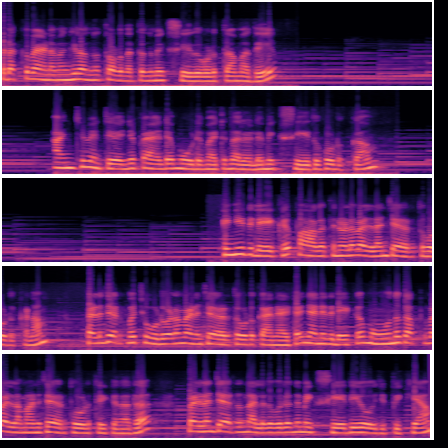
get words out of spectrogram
ഇടയ്ക്ക് വേണമെങ്കിൽ ഒന്ന് തുറന്നിട്ടൊന്ന് മിക്സ് ചെയ്ത് കൊടുത്താൽ മതി. അഞ്ച് മിനിറ്റ് കഴിഞ്ഞ് പാന്റെ മൂടി മാറ്റി നല്ലപോലെ മിക്സ് ചെയ്ത് കൊടുക്കാം. ഇനി ഇതിലേക്ക് പാകത്തിനുള്ള വെള്ളം ചേർത്ത് കൊടുക്കണം. വെള്ളം ചേർക്കുമ്പോൾ ചൂടുവെള്ളം വേണം ചേർത്ത് കൊടുക്കാനായിട്ട്. ഞാൻ ഇതിലേക്ക് മൂന്ന് കപ്പ് വെള്ളമാണ് ചേർത്ത് കൊടുത്തിരിക്കുന്നത്. വെള്ളം ചേർത്ത് നല്ലതുപോലെ ഒന്ന് മിക്സ് ചെയ്ത് യോജിപ്പിക്കാം.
